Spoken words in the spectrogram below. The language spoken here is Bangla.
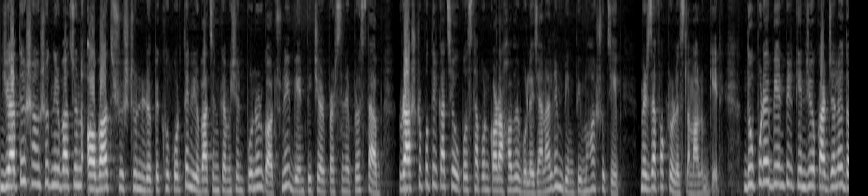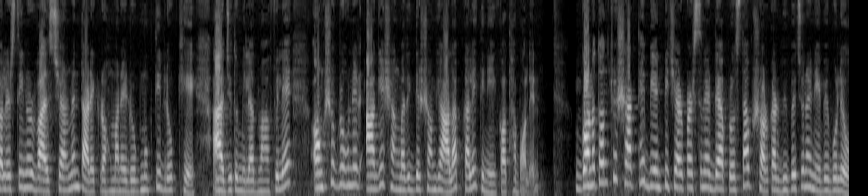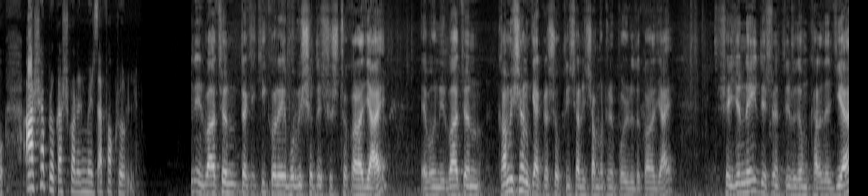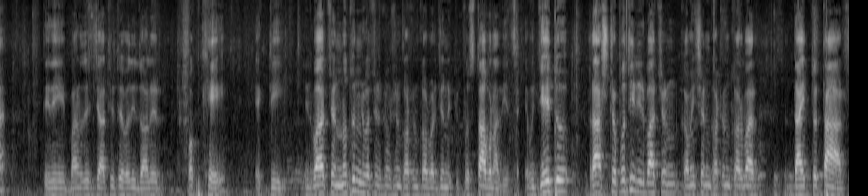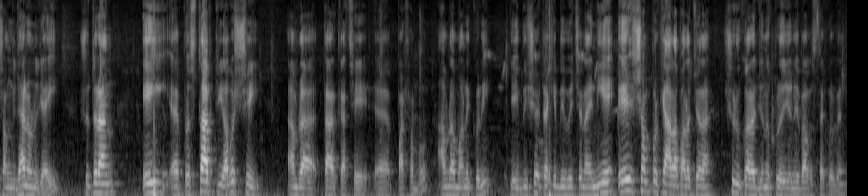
জাতীয় সংসদ নির্বাচন অবাধ, সুষ্ঠু, নিরপেক্ষ করতে নির্বাচন কমিশন পুনর্গঠনে বিএনপি চেয়ারপারসনের প্রস্তাব রাষ্ট্রপতির কাছে উপস্থাপন করা হবে বলে জানালেন বিএনপি মহাসচিব মির্জা ফখরুল ইসলাম আলমগীর। দুপুরে বিএনপির কেন্দ্রীয় কার্যালয়ে দলের সিনিয়র ভাইস চেয়ারম্যান তারেক রহমানের রোগমুক্তির লক্ষ্যে আয়োজিত মিলাদ মাহফিলে অংশগ্রহণের আগে সাংবাদিকদের সঙ্গে আলাপকালে তিনি কথা বলেন। গণতন্ত্রের স্বার্থে বিএনপি চেয়ারপারসনের দেয়া প্রস্তাব সরকার বিবেচনায় নেবে বলেও আশা প্রকাশ করেন মির্জা ফখরুল। নির্বাচনটাকে কি করে ভবিষ্যতে সুষ্ঠু করা যায় এবং নির্বাচন কমিশনকে একটা শক্তিশালী সংগঠনে পরিণত করা যায়, সেই জন্যই দেশনেত্রী বেগম খালেদা জিয়া, তিনি বাংলাদেশ জাতীয়তাবাদী দলের পক্ষে একটি নির্বাচন, নতুন নির্বাচন কমিশন গঠন করবার জন্য একটি প্রস্তাবনা দিয়েছে। এবং যেহেতু রাষ্ট্রপতি নির্বাচন কমিশন গঠন করবার দায়িত্ব তার, সংবিধান অনুযায়ী, সুতরাং এই প্রস্তাবটি অবশ্যই আমরা তার কাছে পাঠাবো। আমরা মনে করি যে এই বিষয়টাকে বিবেচনায় নিয়ে এর সম্পর্কে আলাপ আলোচনা শুরু করার জন্য প্রয়োজনীয় ব্যবস্থা করবেন।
